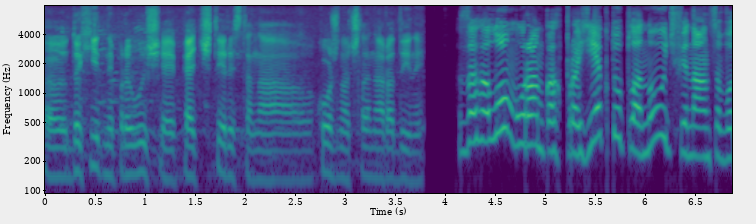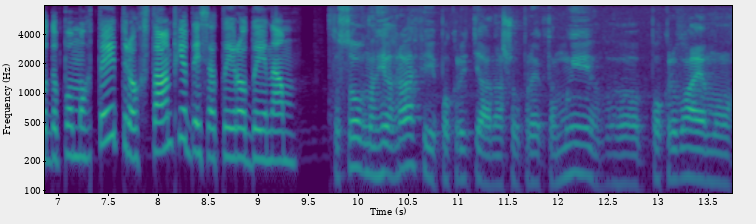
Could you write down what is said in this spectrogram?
е, дохід не перевищує 5400 на кожного члена родини. Загалом у рамках проєкту планують фінансово допомогти 350 родинам. Стосовно географії покриття нашого проєкту, ми покриваємо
